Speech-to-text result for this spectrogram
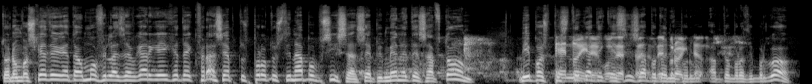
το νομοσχέδιο για τα ομόφυλα ζευγάρια είχατε εκφράσει από τους πρώτους την άποψή σας. Επιμένετε σε αυτό, μήπως πιστήκατε Εννοείται, κι εγώ εσείς δεν- από δεν τον, πρόκειται Υπουργό- να το από τον Πρωθυπουργό;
